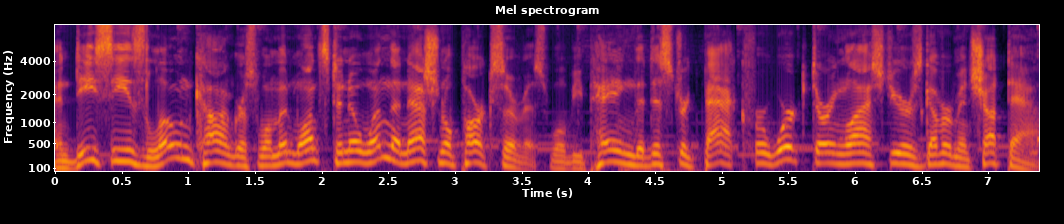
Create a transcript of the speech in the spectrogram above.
And DC's lone congresswoman wants to know when the National Park Service will be paying the district back for work during last year's government shutdown.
